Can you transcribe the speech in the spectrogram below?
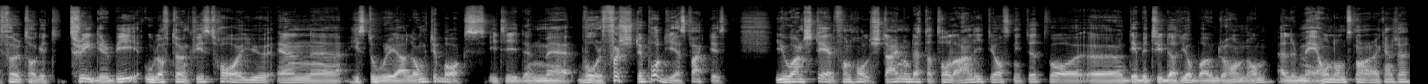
företaget Triggerbee. Olof Törnqvist har ju en historia långt tillbaks i tiden med vår första poddgäst faktiskt. Johan Stel von Holstein, om detta talar han lite i avsnittet, vad eh, det betydde att jobba under honom, eller med honom snarare kanske,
